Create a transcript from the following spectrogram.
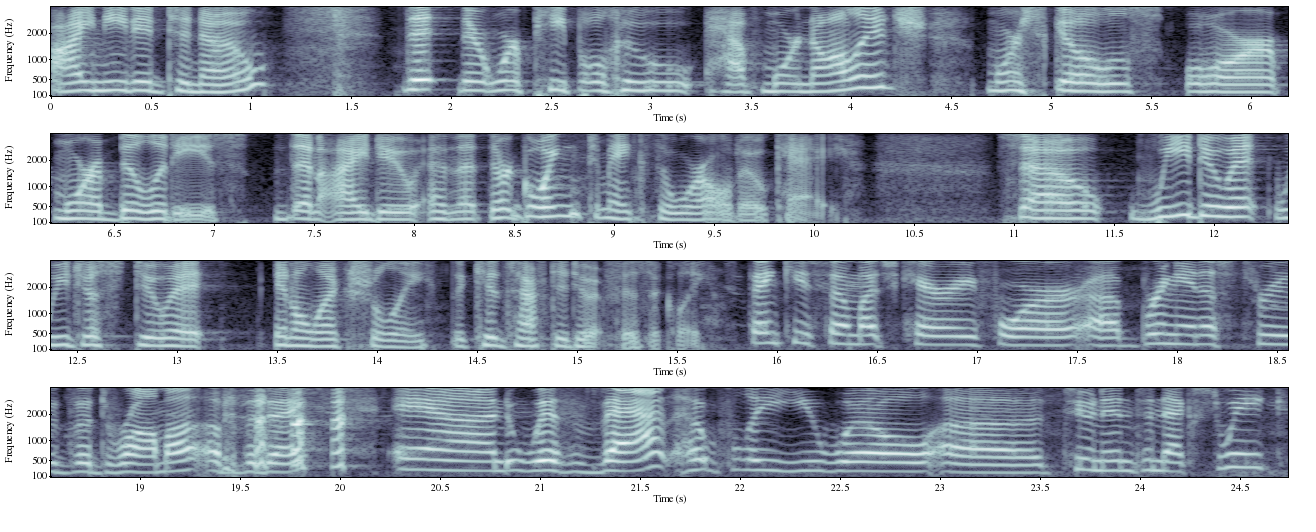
I needed to know that there were people who have more knowledge, more skills, or more abilities than I do, and that they're going to make the world okay. So we do it, we just do it intellectually. The kids have to do it physically. Thank you so much, Carrie, for uh, bringing us through the drama of the day. and with that, hopefully you will uh, tune in to next week.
